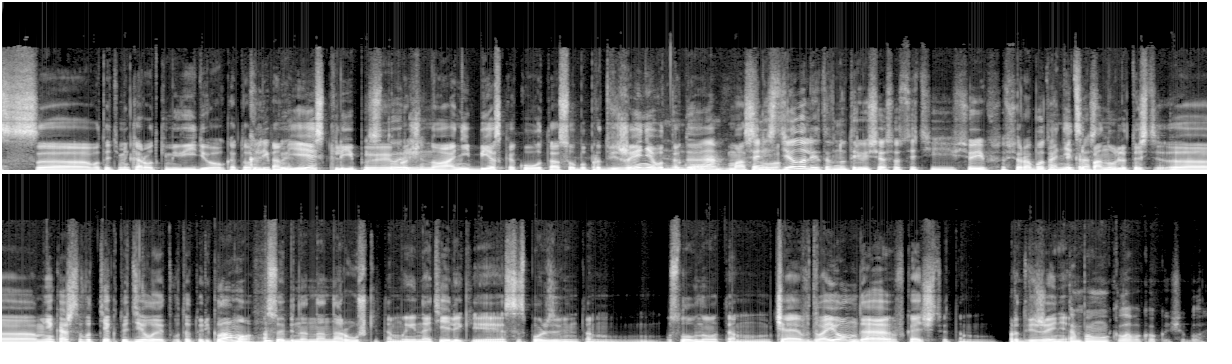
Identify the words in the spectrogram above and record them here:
с э, вот этими короткими видео, которые Клипы, там есть, клипы и истории. прочее, но они без какого-то особо продвижения, вот Ну такого да. Массового. Они сделали это внутри у себя соцсети, и все, и все работает Они прекрасно. цепанули, то есть, э, мне кажется, вот те, кто делает вот эту рекламу, особенно на наружке там и на телеке с использованием там условного там чая вдвоем, да, в качестве там продвижения, Там, по-моему, Клава Кока еще была.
